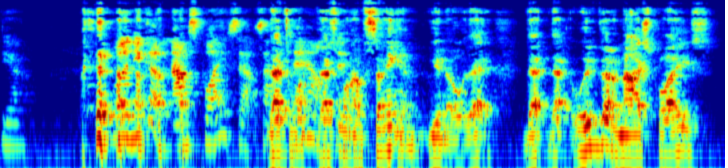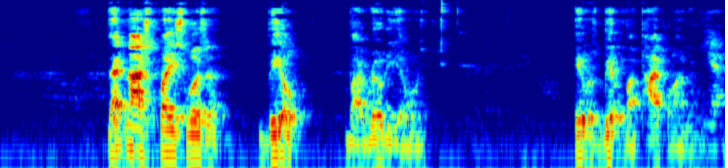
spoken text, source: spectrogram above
Yeah well, and you got a nice place outside that's of town. What, that's too. what I'm saying. You know that that that we've got a nice place. That nice place wasn't built by rodeoing. It was built by pipelining. Yeah.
